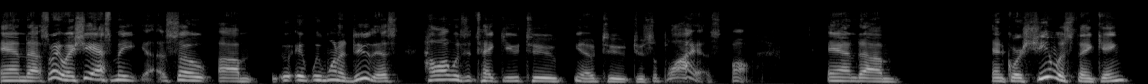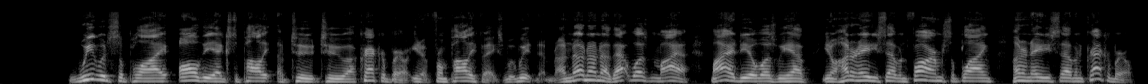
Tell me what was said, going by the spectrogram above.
And uh, so anyway, she asked me, uh, so um, if we want to do this, how long would it take you to, you know, to to supply us? Oh, and um, and of course she was thinking we would supply all the eggs to poly uh, to to uh, Cracker Barrel, you know, from Polyface. We, we, no, no, no, that wasn't my my idea. Was we have you know 187 farms supplying 187 Cracker Barrels,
